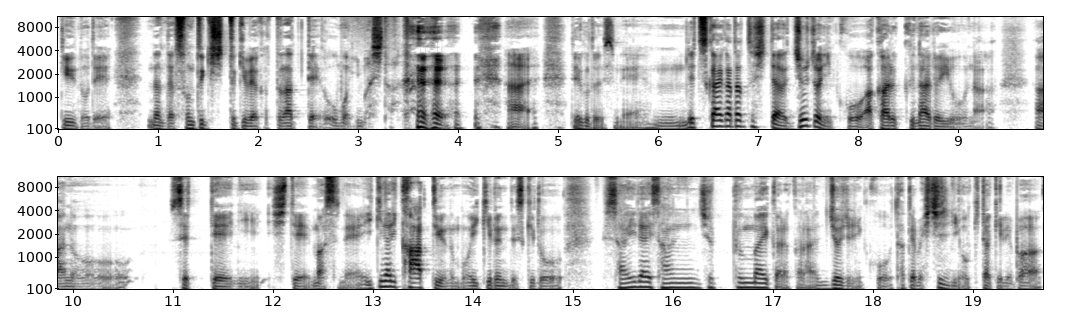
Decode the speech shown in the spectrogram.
ていうのでなんだその時知っとけばよかったなって思いました はい。ということですね。うん、で使い方としては徐々にこう明るくなるようなあの設定にしてますね。いきなりカーっていうのもいけるんですけど、最大30分前からかな、徐々にこう、例えば7時に起きたければ、ま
